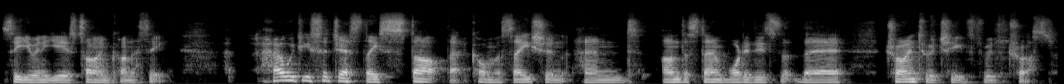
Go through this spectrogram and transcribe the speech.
see you in a year's time kind of thing. How would you suggest they start that conversation and understand what it is that they're trying to achieve through the trust?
